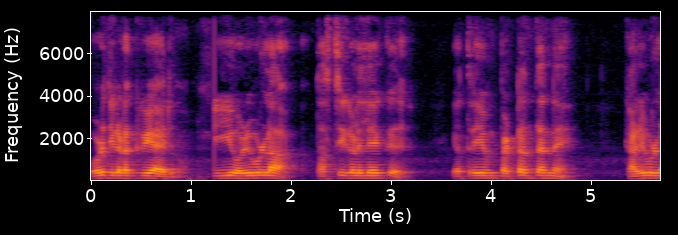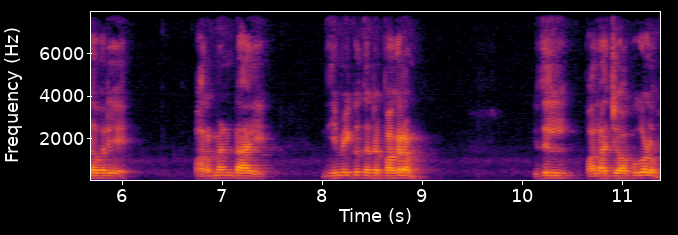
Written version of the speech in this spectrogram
ഒഴിഞ്ഞു കിടക്കുകയായിരുന്നു ഈ ഒഴിവുള്ള തസ്തികകളിലേക്ക് എത്രയും പെട്ടെന്ന് തന്നെ കഴിവുള്ളവരെ പെർമനന്റായി നിയമിക്കുന്നതിന് പകരം ഇതിൽ പല ജോബുകളും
